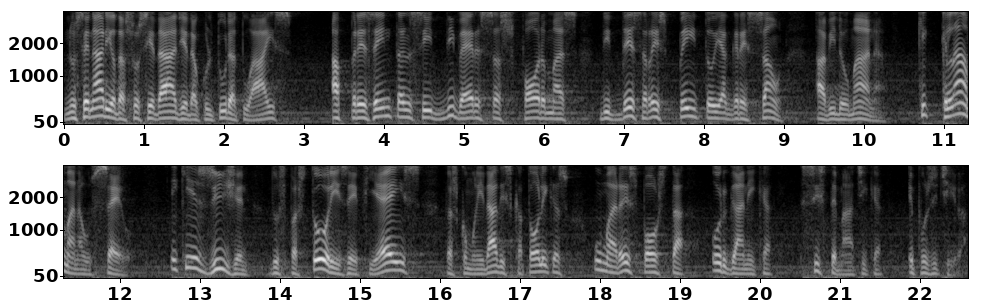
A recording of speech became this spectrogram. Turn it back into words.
no cenário da sociedade e da cultura atuais, apresentam-se diversas formas de desrespeito e agressão à vida humana que clamam ao céu e que exigem dos pastores e fiéis das comunidades católicas uma resposta orgânica, sistemática e positiva.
